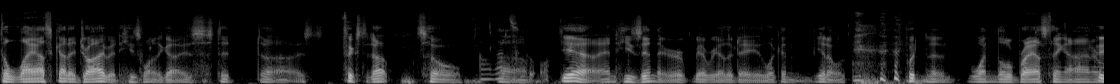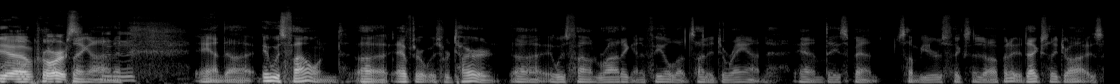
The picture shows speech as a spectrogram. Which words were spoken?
the last guy to drive it, he's one of the guys that uh, fixed it up. So Oh, that's um, cool. yeah, and he's in there every other day looking, you know, putting a, one little brass thing on or one Yeah, little of chrome course. thing on it. Mhm. And uh, it was found uh, after it was retired. Uh, it was found rotting in a field outside of Durand, and they spent some years fixing it up. And it actually drives.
